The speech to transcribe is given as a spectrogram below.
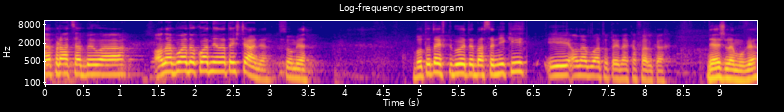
Ta praca była, ona była dokładnie na tej ścianie w sumie. Bo tutaj były te baseniki i ona była tutaj na kafelkach. Nie, źle mówię.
